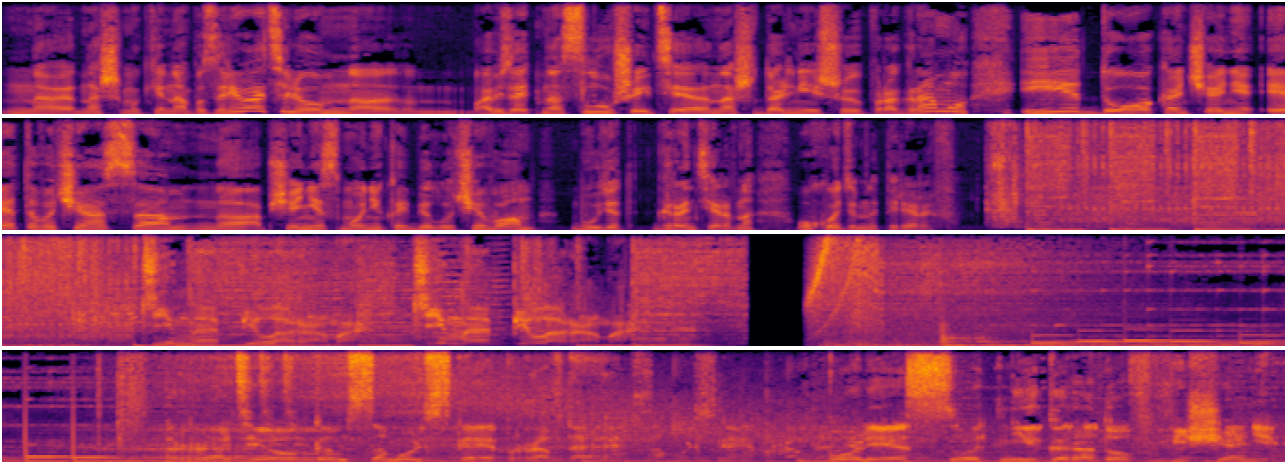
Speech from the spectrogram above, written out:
м, нашему кинообозревателю, м, обязательно слушайте нашу дальнейшую программу, и до окончания этого часа м, общение с Моникой Белучи вам будет гарантировано. Уходим на перерыв. Кинопилорама. Кинопилорама. Радио «Комсомольская правда». Более сотни городов вещания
